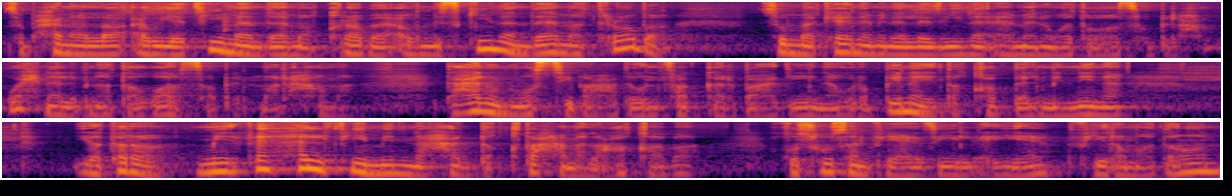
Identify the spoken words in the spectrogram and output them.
سبحان الله أو يتيما ذا مقربة أو مسكينا ذا متربة. ثم كان من الذين آمنوا وتواصوا بالحق. وإحنا اللي بنتواصى بالمرحمة. تعالوا نوصي بعض ونفكر بعضينا وربنا يتقبل مننا. يا ترى هل في منا حد اقتحم العقبة؟ خصوصا في هذه الأيام في رمضان؟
